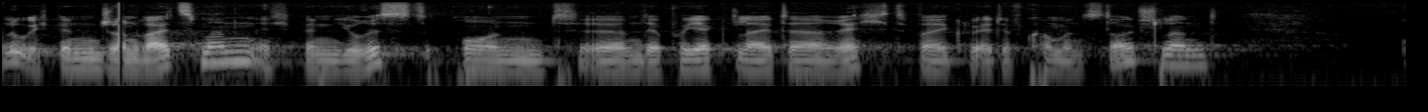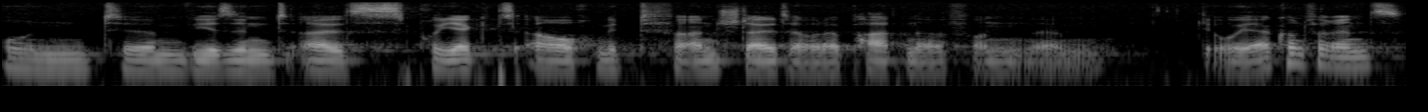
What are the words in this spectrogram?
Hallo, ich bin John Weizmann, ich bin Jurist und äh, der Projektleiter Recht bei Creative Commons Deutschland. Und ähm, wir sind als Projekt auch Mitveranstalter oder Partner von ähm, der OER-Konferenz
